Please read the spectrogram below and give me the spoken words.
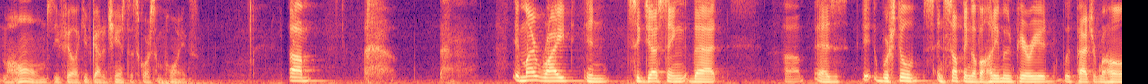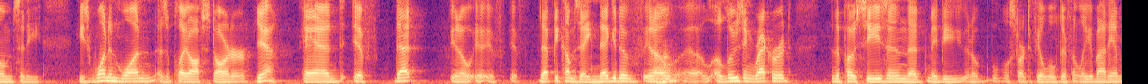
Mahomes, you feel like you've got a chance to score some points. Um, am I right in suggesting that uh, as it, we're still in something of a honeymoon period with Patrick Mahomes, that he he's one and one as a playoff starter. Yeah, and if that you know if if that becomes a negative, you know, uh-huh. a, a losing record in the postseason, that maybe you know we'll start to feel a little differently about him.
